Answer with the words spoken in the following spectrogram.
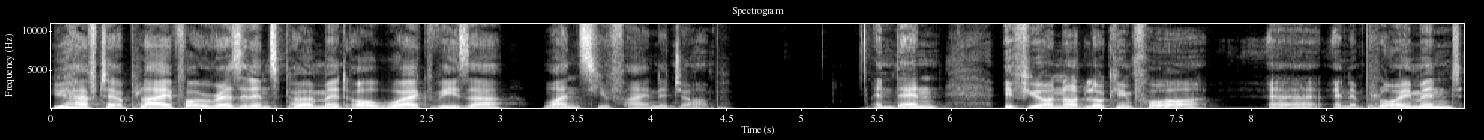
you have to apply for a residence permit or work visa once you find a job. And then, if you are not looking for uh, an employment,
